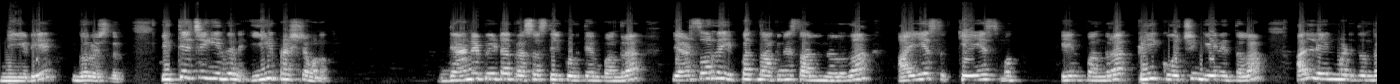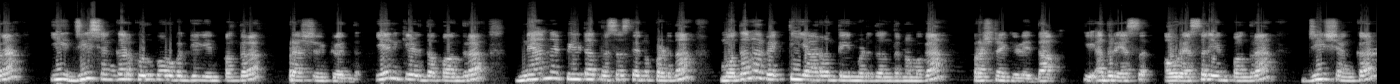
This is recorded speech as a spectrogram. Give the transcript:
ನೀಡಿ ಗೌರವಿಸಿದ್ರು. ಇತ್ತೀಚೆಗೆ ಇದನ್ನ ಈ ಪ್ರಶ್ನವನ್ನು ಜ್ಞಾನಪೀಠ ಪ್ರಶಸ್ತಿ ಕುರಿತು ಏನಪ್ಪ ಅಂದ್ರ ಎರಡ್ ಸಾವಿರದ ಇಪ್ಪತ್ನಾಲ್ಕನೇ ಸಾಲಿನಲ್ಲದ ಐ ಎಸ್ ಕೆ ಎಸ್ ಏನಪ್ಪಾ ಅಂದ್ರ ಪ್ರೀ ಕೋಚಿಂಗ್ ಏನಿತ್ತಲ್ಲ, ಅಲ್ಲಿ ಏನ್ ಮಾಡಿದಂದ್ರ ಈ ಜಿ ಶಂಕರ್ ಕುರುಪ್ ಅವ್ರ ಬಗ್ಗೆ ಏನಪ್ಪಾ ಅಂದ್ರ ಪ್ರಶ್ನೆ ಕೇಳಿದ್ದ. ಏನ್ ಕೇಳಿದಪ್ಪ ಅಂದ್ರ ಜ್ಞಾನಪೀಠ ಪ್ರಶಸ್ತಿಯನ್ನು ಪಡೆದ ಮೊದಲ ವ್ಯಕ್ತಿ ಯಾರು ಅಂತ ಏನ್ ಮಾಡಿದ ಅಂದ್ರ ನಮಗ ಪ್ರಶ್ನೆ ಕೇಳಿದ್ದ. ಅದ್ರ ಹೆಸರ್ ಅವ್ರ ಹೆಸರು ಏನಪ್ಪಾ ಅಂದ್ರ ಜಿ ಶಂಕರ್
